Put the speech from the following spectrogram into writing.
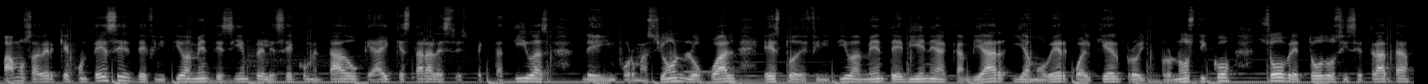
Vamos a ver qué acontece. Definitivamente siempre les he comentado que hay que estar a las expectativas de información, lo cual esto definitivamente viene a cambiar y a mover cualquier pronóstico, sobre todo si se trata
